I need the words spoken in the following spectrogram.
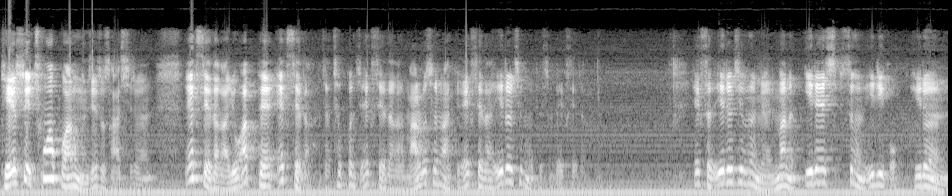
개수의 총합 구하는 문제죠 사실은. x에다가 요 앞에 x에다가 자 첫 번째 x에다가 말로 설명할게요. x에다가 1을 집어넣겠습니다 x에다가 x 1을 집어넣으면 얼마는 1의 10승은 1이고 1은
